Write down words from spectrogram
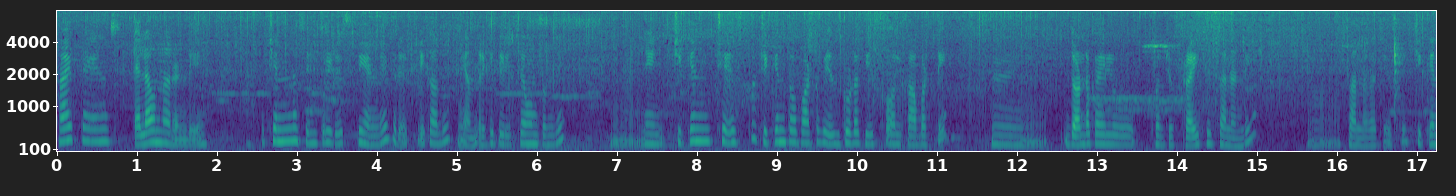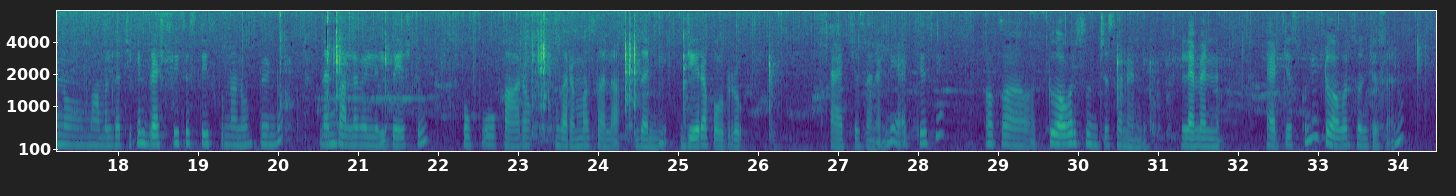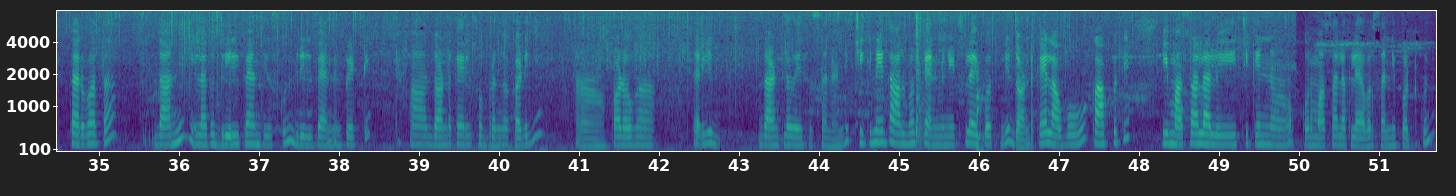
Hi friends ఎలా ఉన్నారండి? చిన్న సింపుల్ రెసిపీ అండి. రెసిపీ కాదు మీ అందరికీ తెలిసే ఉంటుంది. నేను చికెన్ చేస్తూ చికెన్తో పాటు వెజ్ కూడా తీసుకోవాలి కాబట్టి దొండకాయలు కొంచెం ఫ్రై చేశానండి. సన్నగా చేసి చికెన్ మామూలుగా చికెన్ బ్రెస్ట్ పీసెస్ తీసుకున్నాను రెండు. దానికి అల్లం వెల్లుల్లి పేస్టు ఉప్పు కారం గరం మసాలా ధన్ని జీరా పౌడరు యాడ్ చేశానండి. యాడ్ చేసి ఒక టూ అవర్స్ ఉంచేసానండి. లెమన్ యాడ్ చేసుకుని టూ అవర్స్ ఉంచేసాను. తర్వాత దాన్ని ఇలాగ గ్రిల్ ప్యాన్ తీసుకుని గ్రిల్ ప్యాన్ మీద పెట్టి దొండకాయలు శుభ్రంగా కడిగి పొడవగా పొడవుగా తరిగి దాంట్లో వేసేసానండి. చికెన్ అయితే ఆల్మోస్ట్ టెన్ మినిట్స్లో అయిపోతుంది. దొండకాయలు అవ్వవు. కాకపోతే ఈ మసాలాలు ఈ చికెన్ కొన్ని మసాలా ఫ్లేవర్స్ అన్నీ పట్టుకుని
